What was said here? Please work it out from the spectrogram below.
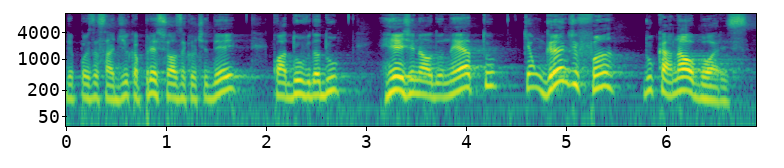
depois dessa dica preciosa que eu te dei, com a dúvida do Reginaldo Neto, que é um grande fã do canal Boris.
